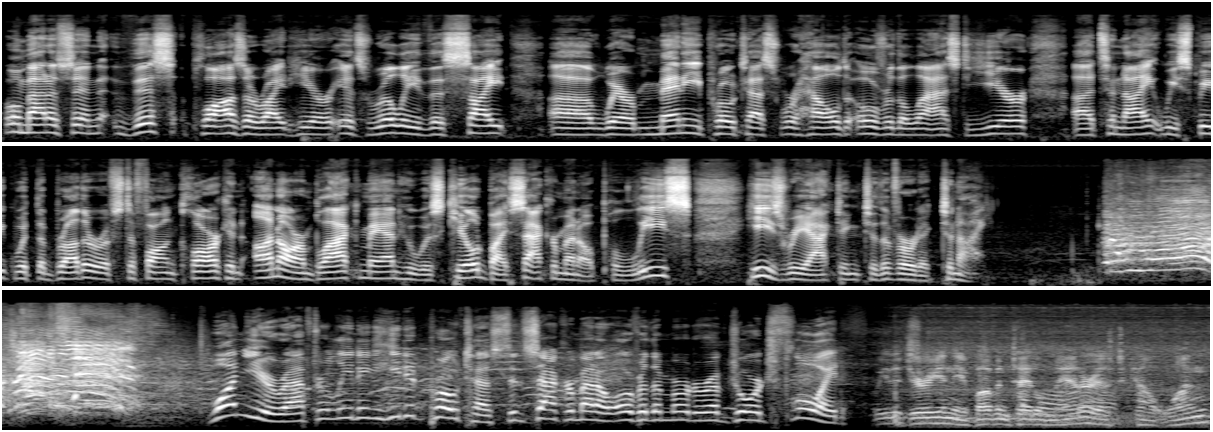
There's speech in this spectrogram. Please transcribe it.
Well, Madison, this plaza right here, it's really the site uh, where many protests were held over the last year. Uh, tonight, we speak with the brother of Stephon Clark, an unarmed black man who was killed by Sacramento police. He's reacting to the verdict tonight. What do we want? One year after leading heated protests in Sacramento over the murder of George Floyd, We, the jury, in the above entitled manner, as to count one,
